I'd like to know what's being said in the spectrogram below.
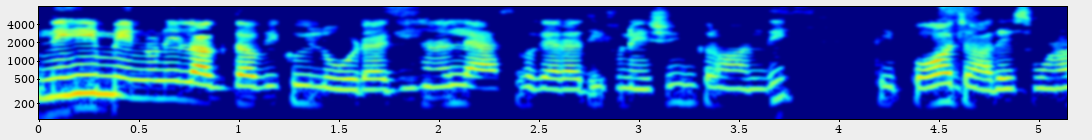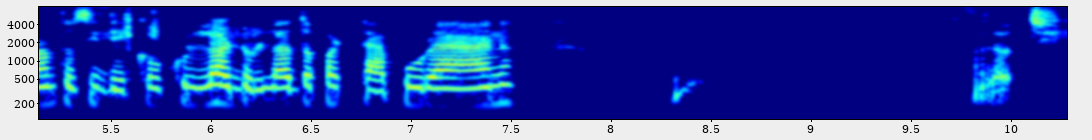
ਨਹੀਂ, ਮੈਨੂੰ ਨਹੀਂ ਲੱਗਦਾ ਵੀ ਕੋਈ ਲੋੜ ਹੈਗੀ, ਹਨਾ, ਲੈਸ ਵਗੈਰਾ ਦੀ ਫਿਨਿਸ਼ਿੰਗ ਕਰਵਾਉਣ ਦੀ। ਤੇ ਬਹੁਤ ਜ਼ਿਆਦਾ ਸੋਹਣਾ, ਤੁਸੀਂ ਦੇਖੋ ਖੁੱਲਾ ਡੁੱਲਾ ਦੁਪੱਟਾ ਪੂਰਾ ਐਨ। ਲਓ ਜੀ।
